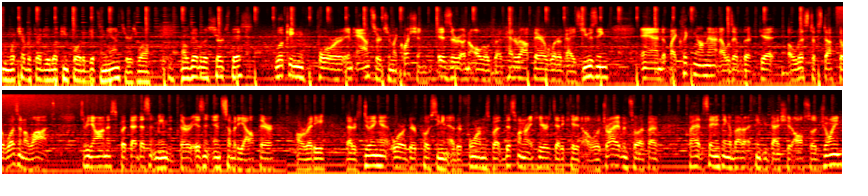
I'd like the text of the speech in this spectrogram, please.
and whichever thread you're looking for to get some answers. Well, I was able to search this looking for an answer to my question. Is there an all-wheel drive header out there? What are guys using? And by clicking on that, I was able to get a list of stuff. There wasn't a lot, to be honest, but that doesn't mean that there isn't in somebody out there already that is doing it or they're posting in other forums. But this one right here is dedicated all-wheel drive, and so if I if I had to say anything about it, I think you guys should also join.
